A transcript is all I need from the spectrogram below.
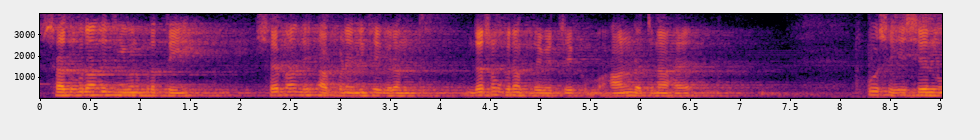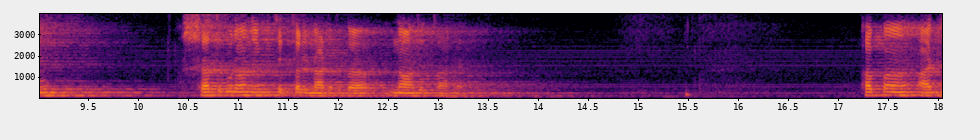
ਸਤਿਗੁਰਾਂ ਦੇ ਜੀਵਨ ਪ੍ਰਤੀ ਸਾਹਿਬਾਂ ਦੇ ਆਪਣੇ ਲਿਖੇ ਗ੍ਰੰਥ, ਦਸਮ ਗ੍ਰੰਥ ਦੇ ਵਿੱਚ ਇੱਕ ਮਹਾਨ ਰਚਨਾ ਹੈ। ਉਸ ਹਿੱਸੇ ਨੂੰ ਸਤਿਗੁਰਾਂ ਨੇ ਵਿਚਿੱਤਰ ਨਾਟਕ ਦਾ ਨਾਂ ਦਿੱਤਾ ਹੈ। ਆਪਾਂ ਅੱਜ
